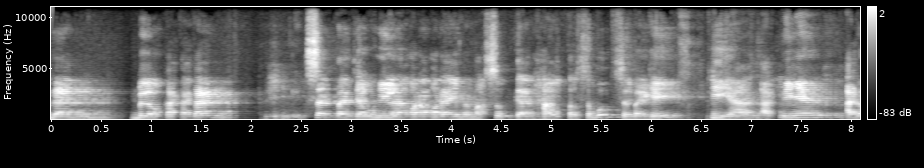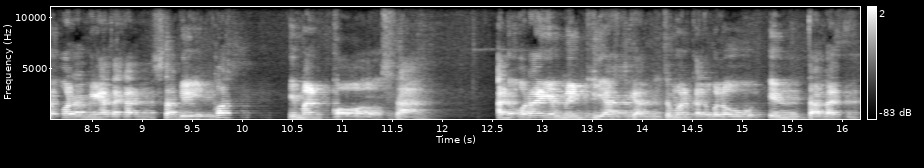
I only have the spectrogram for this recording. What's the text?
Dan beliau katakan serta jauhilah orang-orang yang memaksudkan hal tersebut sebagai kias. Artinya ada orang mengatakan sabil qas iman qasa ada orang yang mengkiaskan cuman kalau intabat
